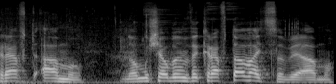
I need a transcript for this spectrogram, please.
Craft ammo. No musiałbym wykraftować sobie ammo.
